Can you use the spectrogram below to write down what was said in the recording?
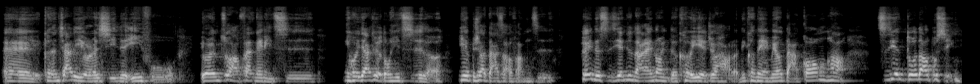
哎，可能家里有人洗你的衣服，有人做好饭给你吃，你回家就有东西吃了，你也不需要打扫房子，所以你的时间就拿来弄你的课业就好了。你可能也没有打工哈，时间多到不行。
